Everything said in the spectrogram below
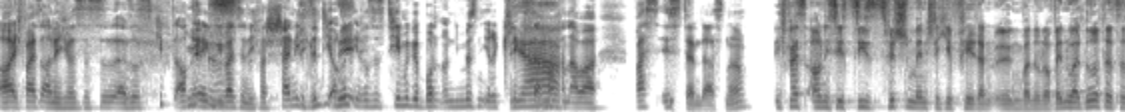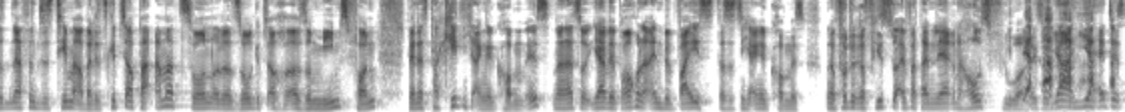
Oh, ich weiß auch nicht, was ist, also es gibt auch irgendwie, weiß ich nicht, wahrscheinlich sind die auch nee. an ihre Systeme gebunden und die müssen ihre Klicks ja. da machen, aber was ist denn das, ne? Ich weiß auch nicht, dieses, dieses Zwischenmenschliche fehlt dann irgendwann nur noch. Wenn du halt nur noch das, nach dem System arbeitest, gibt's ja auch bei Amazon oder so, gibt's auch äh, so Memes von, wenn das Paket nicht angekommen ist, und dann hast du, ja, wir brauchen einen Beweis, dass es nicht angekommen ist. Und dann fotografierst du einfach deinen leeren Hausflur. Ja, so, ja hier hätte es,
